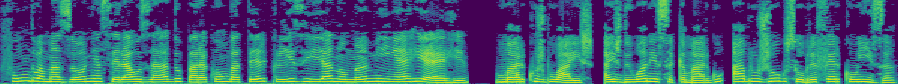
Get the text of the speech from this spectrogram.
Fundo Amazônia será usado para combater crise Yanomami em RR. Marcos Boais, ex de Vanessa Camargo, abre o jogo sobre a fé com Isa.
